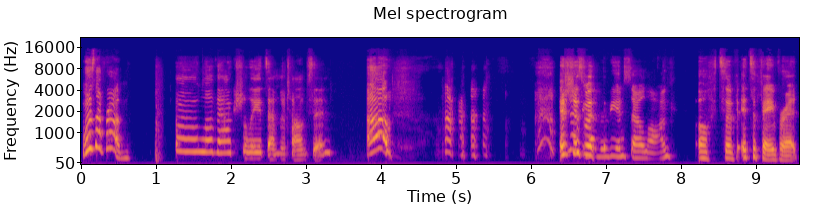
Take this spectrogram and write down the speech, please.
What is that from? Oh, Love Actually. It's Emma Thompson. Oh, it's just what movie in so long. Oh, it's a it's a favorite.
